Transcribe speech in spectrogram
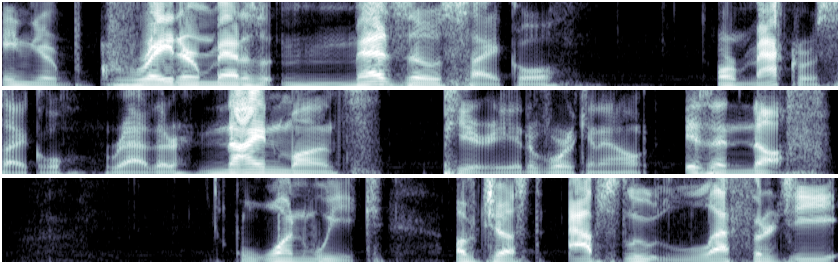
in your greater meso- mesocycle or macrocycle, rather, nine months period of working out is enough. One week of just absolute lethargy,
